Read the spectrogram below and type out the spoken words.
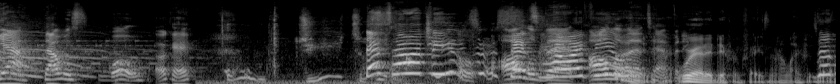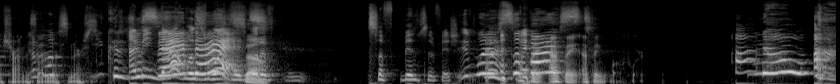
yeah, that was whoa. Okay. Oh, Jesus. That's how I feel. All That's of how that. I feel. All of that's happening. We're at a different phase in our life, is what I was trying to say, No, listeners. You could have I mean, said that was that. what So- would have su- been sufficient. it would have I sufficed. think, I think I think both work. no.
